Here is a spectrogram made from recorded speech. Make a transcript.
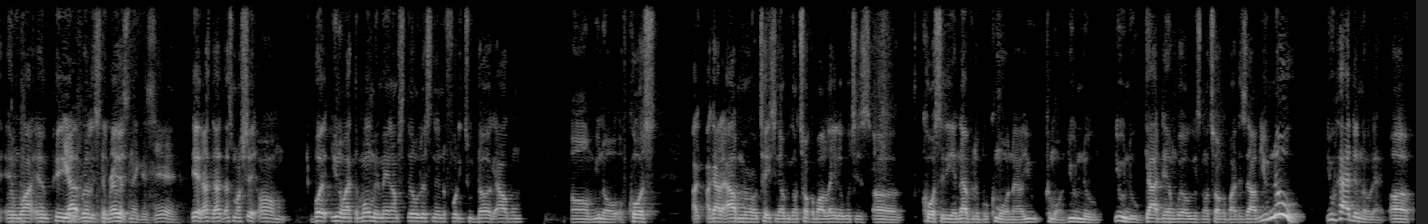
the NYMP, Yep, the realest, the realest niggas, yeah. Yeah, that's that, that's my shit. Um, but you know, at the moment, man, I'm still listening to 42 Dugg album. Um, you know, of course, I, I got an album in rotation that we're gonna talk about later, which is uh Course of the Inevitable. Come on now, you come on, you knew, you knew goddamn well we was gonna talk about this album. You knew, you had to know that. Uh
